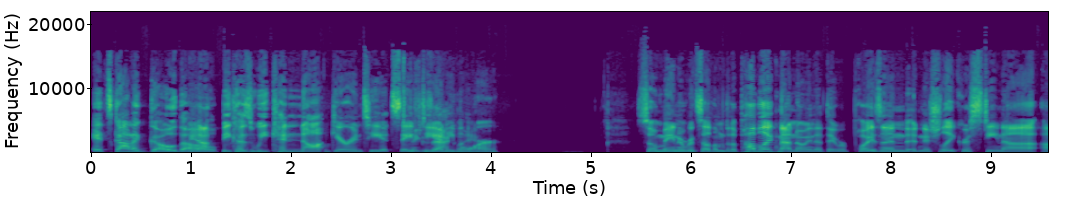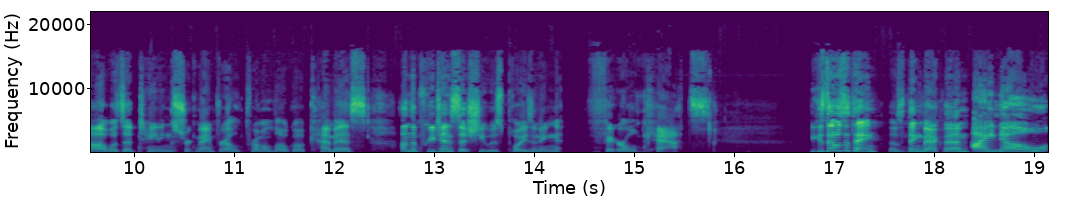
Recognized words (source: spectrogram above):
It's got to go though, Yeah. because we cannot guarantee its safety Exactly. anymore. So Maynard would sell them to the public, not knowing that they were poisoned. Initially, Christina uh, was obtaining strychnine for, from a local chemist on the pretense that she was poisoning feral cats. Because that was a thing. That was a thing back then. I know,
